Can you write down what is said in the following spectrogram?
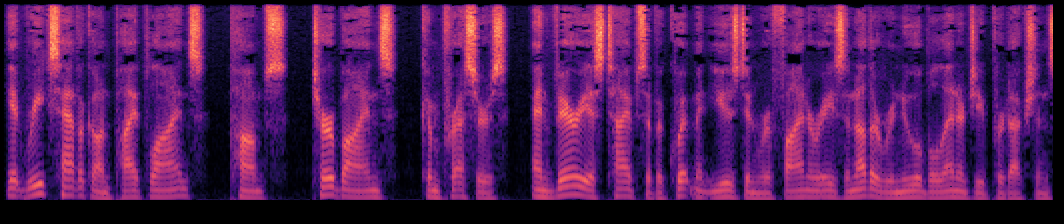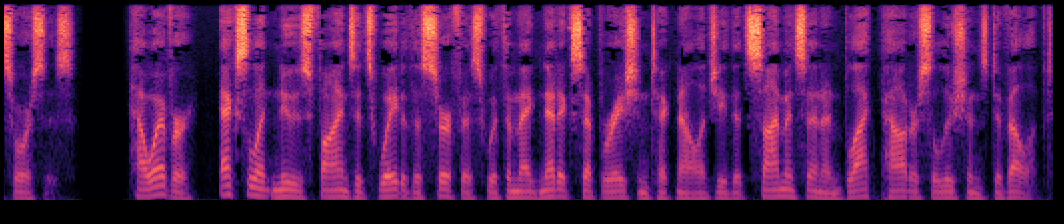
it wreaks havoc on pipelines, pumps, turbines, compressors, and various types of equipment used in refineries and other renewable energy production sources. However, excellent news finds its way to the surface with the magnetic separation technology that Simonson and Black Powder Solutions developed.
